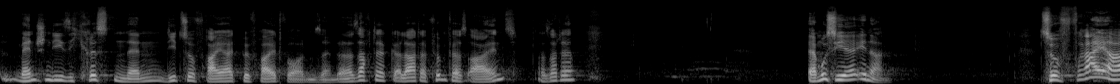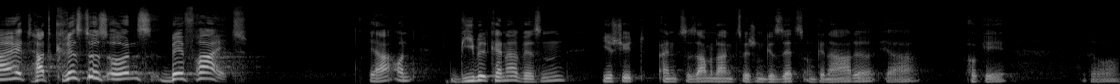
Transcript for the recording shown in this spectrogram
Menschen, die sich Christen nennen, die zur Freiheit befreit worden sind. Und dann sagt er Galater 5, Vers 1, da sagt er, er muss sie erinnern. Zur Freiheit hat Christus uns befreit. Ja, und Bibelkenner wissen, hier steht ein Zusammenhang zwischen Gesetz und Gnade. Ja, okay. So.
